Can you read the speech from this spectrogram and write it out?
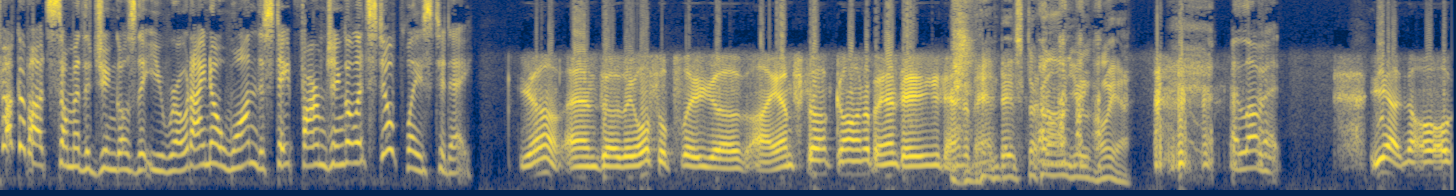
Talk about some of the jingles that you wrote. I know one, the State Farm jingle, it still plays today. Yeah, and uh, they also play uh, "I Am Stuck on a Band-Aid" and a And Band-Aid they stuck on you. Oh yeah. I love it. Yeah, no, oh,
